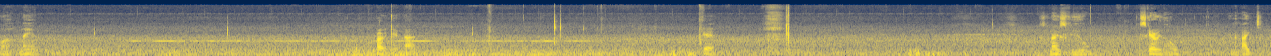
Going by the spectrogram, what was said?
Oh man. Probably getting that. Yeah. It's a nice view. Scary though. In the night.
